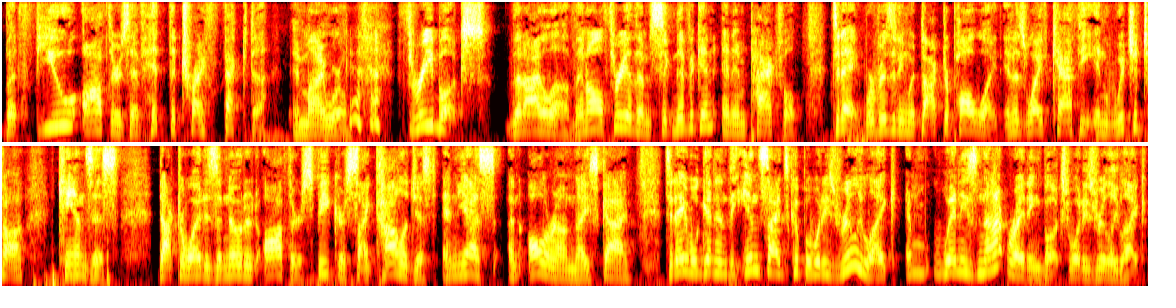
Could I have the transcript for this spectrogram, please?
but few authors have hit the trifecta in my world. Three books that I love, and all three of them significant and impactful. Today, we're visiting with Dr. Paul White and his wife Kathy in Wichita, Kansas. Dr. White is a noted author, speaker, psychologist, and yes, an all around nice guy. Today, we'll get into the inside scoop of what he's really like and when he's not writing books, what he's really like.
